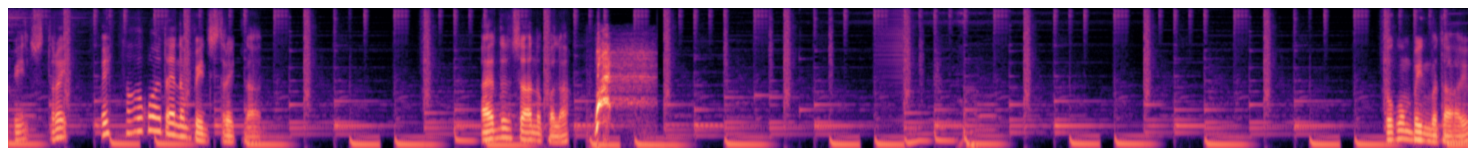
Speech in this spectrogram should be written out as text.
Paint strike. Eh, nakakuha tayo ng paint strike na. Ay, dun sa ano pala. What? Kukumbine ba tayo?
